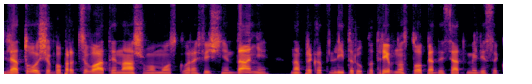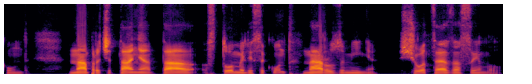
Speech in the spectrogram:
Для того, щоб опрацювати нашому мозку графічні дані, наприклад, літеру потрібно 150 мілісекунд на прочитання та 100 мілісекунд на розуміння, що це за символ.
